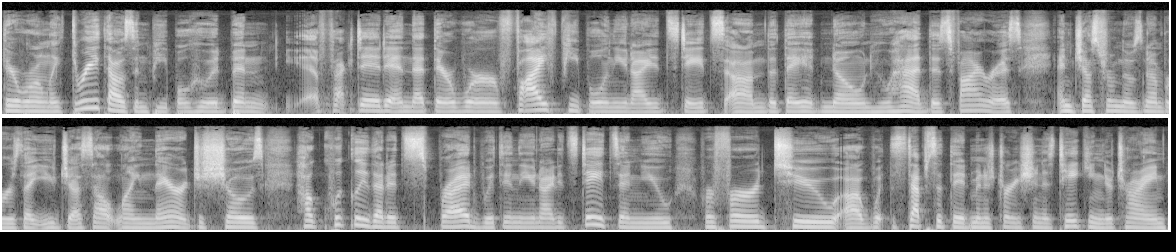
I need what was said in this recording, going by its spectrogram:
there were only 3,000 people who had been affected and that there were five people in the United States um, that they had known who had this virus. And just from those numbers that you just outlined there, it just shows how quickly that it's spread within the United States. And you referred to uh, what the steps that the administration is taking to try and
